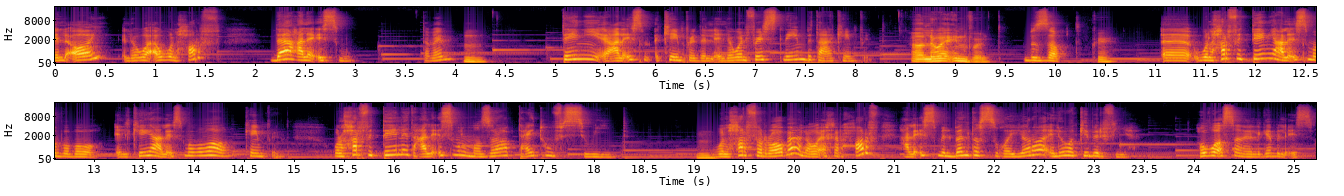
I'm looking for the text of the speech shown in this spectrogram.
ال I اللي هو أول حرف ده على اسمه. تمام؟ تاني على اسم كامبريد اللي هو ال first name بتاع كامبريد آه اللي هو إنجفار بالظبط. okay. آه والحرف التاني على اسم باباه ال K على اسم باباه كامبريد والحرف التالت على اسم المزرعة بتاعتهم في السويد. والحرف الرابع اللي هو آخر حرف على اسم البلدة الصغيرة اللي هو كبر فيها. هو أصلا اللي جاب الاسم.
